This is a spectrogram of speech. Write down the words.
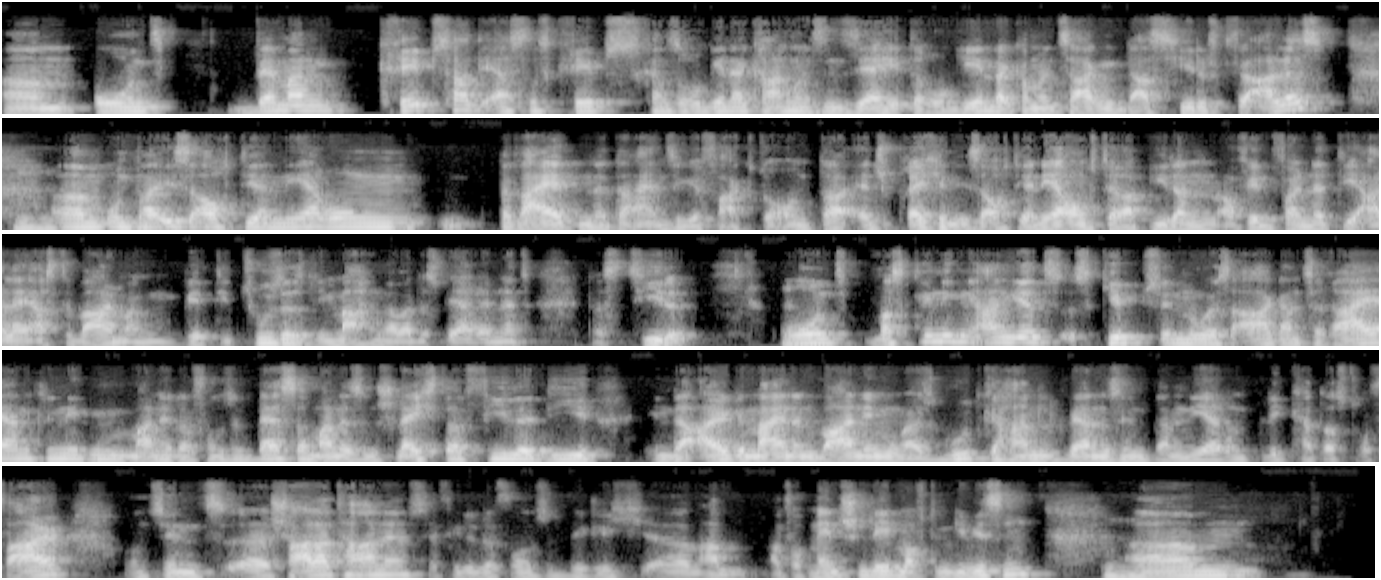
Ähm, und wenn man Krebs hat, erstens Krebs, kanzerogene Erkrankungen sind sehr heterogen, da kann man sagen, das hilft für alles. Mhm. Ähm, und da ist auch die Ernährung bei weitem nicht der einzige Faktor. Und da entsprechend ist auch die Ernährungstherapie dann auf jeden Fall nicht die allererste Wahl. Man wird die zusätzlich machen, aber das wäre nicht das Ziel. Mhm. Und was Kliniken angeht, es gibt in den USA eine ganze Reihe an Kliniken. Manche davon sind besser, manche sind schlechter. Viele, die in der allgemeinen Wahrnehmung als gut gehandelt werden, sind beim näheren Blick katastrophal und sind äh, Scharlatane. Sehr viele davon sind wirklich, äh, haben einfach Menschenleben auf dem Gewissen. Mhm. Ähm,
